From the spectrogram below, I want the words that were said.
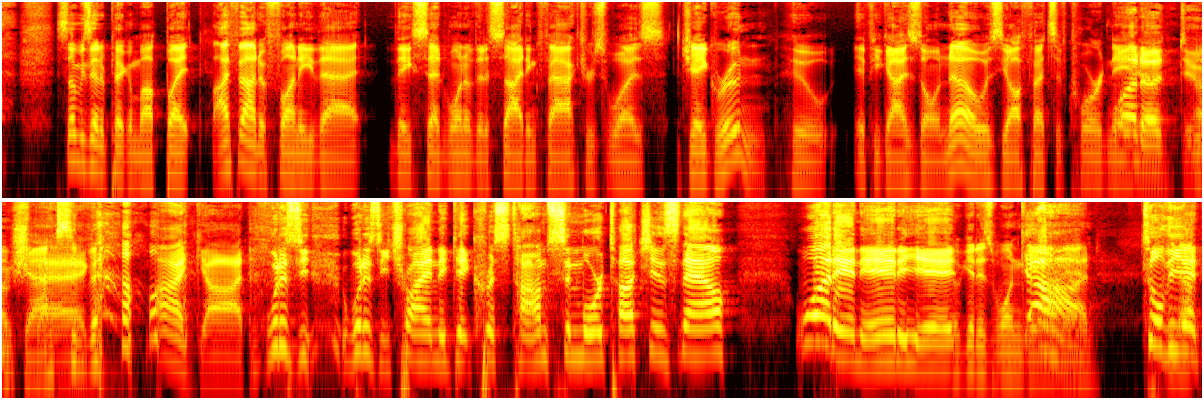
Somebody's going to pick him up. But I found it funny that they said one of the deciding factors was Jay Gruden, who, if you guys don't know, is the offensive coordinator What a douchebag! Jacksonville. My God, what is he? What is he trying to get Chris Thompson more touches now? What an idiot! He'll get his one game, God. man. Till the You know- end,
